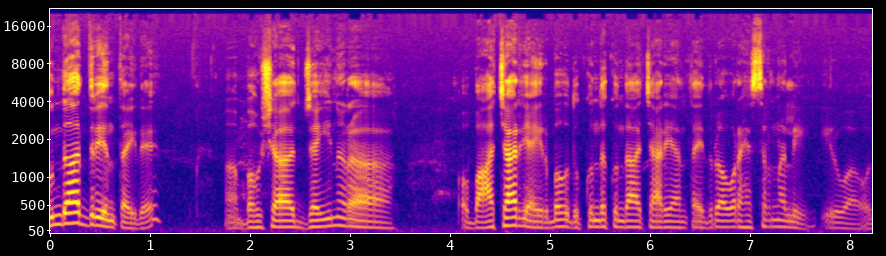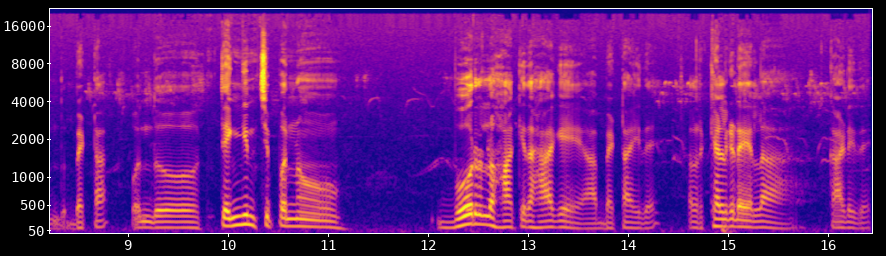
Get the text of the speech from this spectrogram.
ಕುಂದಾದ್ರಿ ಅಂತ ಇದೆ. ಬಹುಶಃ ಜೈನರ ಒಬ್ಬ ಆಚಾರ್ಯ ಇರಬಹುದು, ಕುಂದ ಆಚಾರ್ಯ ಅಂತ ಇದ್ದರು ಅವರ ಹೆಸರಿನಲ್ಲಿ ಇರುವ ಒಂದು ಬೆಟ್ಟ. ಒಂದು ತೆಂಗಿನ ಚಿಪ್ಪನ್ನು ಬೋರಲು ಹಾಕಿದ ಹಾಗೆ ಆ ಬೆಟ್ಟ ಇದೆ. ಅದರ ಕೆಳಗಡೆ ಎಲ್ಲ ಕಾಡಿದೆ.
